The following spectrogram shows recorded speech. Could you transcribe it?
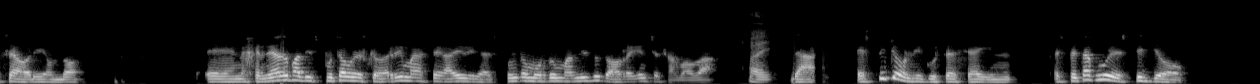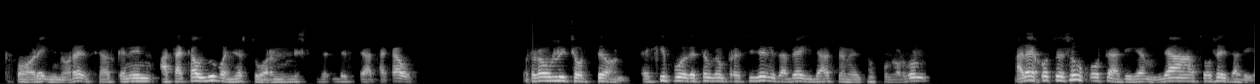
osea hori ondo. En general bat disputa burezko herri mazte adibidez, punto mordun manditu eta horrekin txe salbau da. Bai. Da, ez ditu nik uste zein, espektakulu ez ditu horrekin horren, ze azkenen atakau du, baina ez du horren beste- atakau. Raul Litzortzeon, ekipuek eteuken presizek eta beak idazten ez zuen orduan. Ara jotze zuen joteatik, em, ja zozeitatik.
